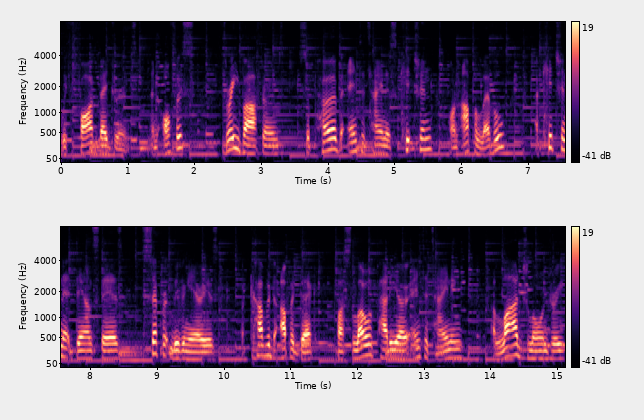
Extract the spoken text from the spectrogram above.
with five bedrooms, an office, three bathrooms, superb entertainer's kitchen on upper level, a kitchenette downstairs, separate living areas, a covered upper deck, plus lower patio entertaining, a large laundry,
